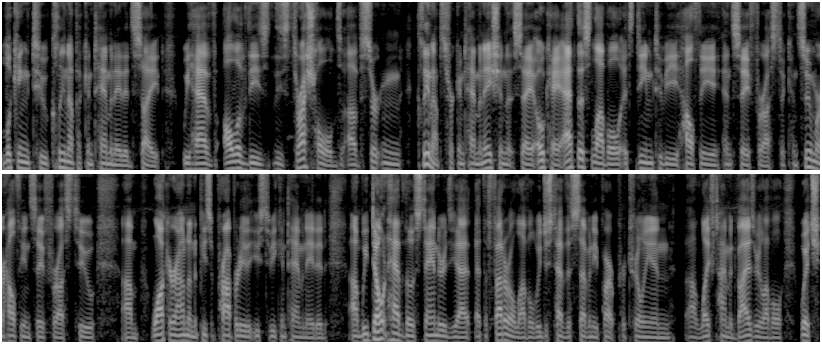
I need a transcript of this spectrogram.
looking to clean up a contaminated site, we have all of these these thresholds of certain cleanups for contamination that say, okay, at this level, it's deemed to be healthy and safe for us to consume, or healthy and safe for us to um, walk around on a piece of property that used to be contaminated. Um, we don't have those standards yet at the federal level. We just have the 70 part per trillion uh, lifetime advisory level, which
